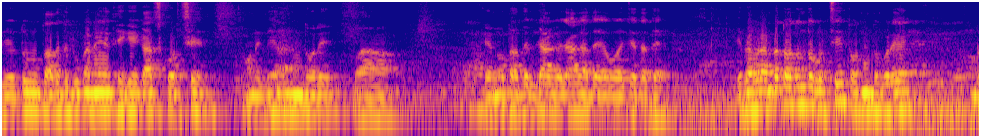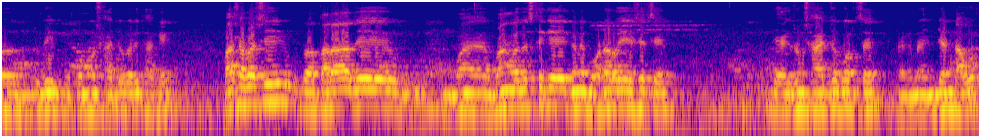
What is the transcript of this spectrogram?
যেহেতু তাদের দোকানে থেকে কাজ করছে, অনেকদিন ধরে, বা কেন তাদের জায়গা জায়গা দেওয়া হয়েছে তাদের। এ ব্যাপারে আমরা তদন্ত করছি, তদন্ত করে আমরা যদি কোনো সাহায্যকারী থাকে। পাশাপাশি তারা যে বাংলাদেশ থেকে এখানে বর্ডার হয়ে এসেছে, যে একজন সাহায্য করছে, এখানে ইন্ডিয়ান টাউট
